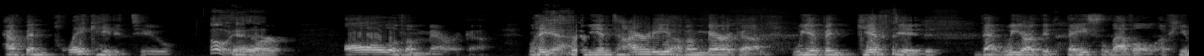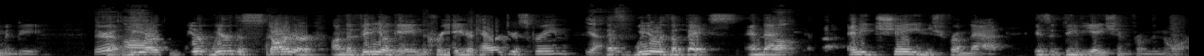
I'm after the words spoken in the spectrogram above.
have been placated to Oh yeah, for all of America. Like Yeah. for the entirety of America, we have been gifted that we are the base level of human being. there. That we are we're, we're the starter on the video game create a character screen. yes. That we're the base, and that Uh, any change from that is a deviation from the norm.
